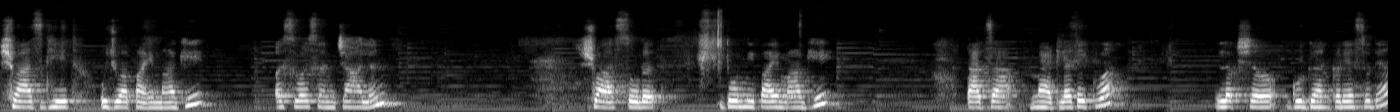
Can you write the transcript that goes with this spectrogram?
श्वास घेत उजवा पाय मागे. अस्वसंचालन. श्वास सोडत दोन्ही पाय मागे. टाचा मॅटला टेकवा. लक्ष गुडघ्यांकडे असू द्या.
